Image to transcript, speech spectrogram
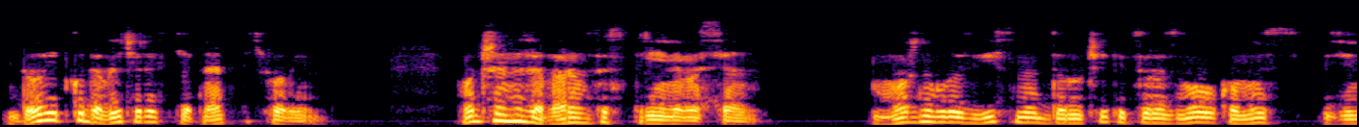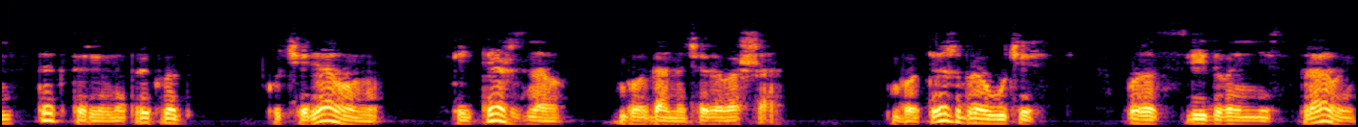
Довідку дали через 15 хвилин. Отже, незабаром зустрінемося. Можна було, звісно, доручити цю розмову комусь з інспекторів, наприклад, Кучерявому, який теж знав Богдана Череваша, бо теж брав участь у розслідуванні справи,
